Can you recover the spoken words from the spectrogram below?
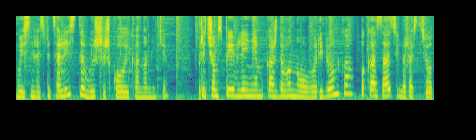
выяснили специалисты Высшей школы экономики. Причем с появлением каждого нового ребенка показатель растет.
